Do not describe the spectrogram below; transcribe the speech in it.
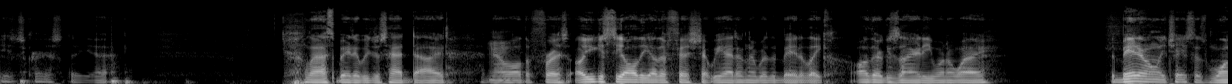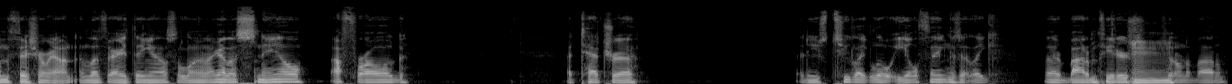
Jesus Christ, the uh last betta we just had died. And now all the fresh oh you can see all the other fish that we had in there with the betta, like all their anxiety went away. The betta only chases one fish around and left everything else alone. I got a snail, a frog, a tetra, and these two like little eel things that like that are bottom feeders sit on the bottom.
